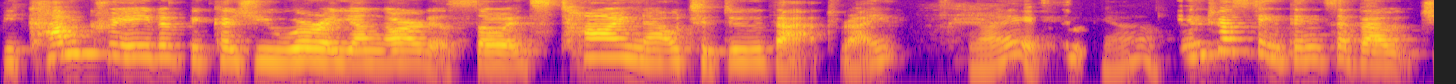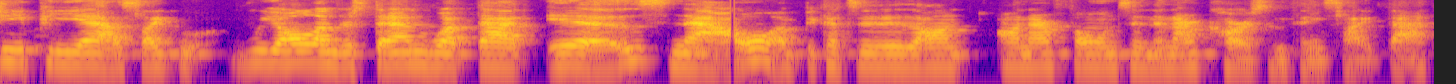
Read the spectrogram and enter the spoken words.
become creative because you were a young artist. So it's time now to do that, right? Right. Yeah. Interesting things about GPS. Like we all understand what that is now uh, because it is on on our phones and in our cars and things like that.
